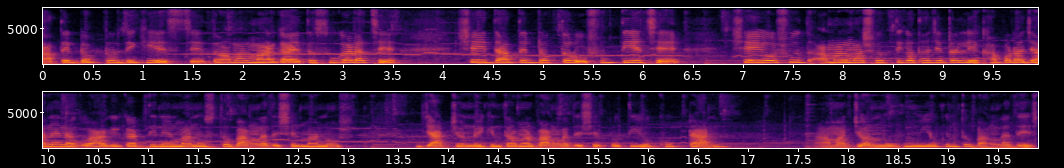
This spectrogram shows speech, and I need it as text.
দাঁতের ডক্টর দেখিয়ে এসছে, তো আমার মার গায়ে তো সুগার আছে সেই দাঁতের ডক্টর ওষুধ দিয়েছে। সেই ওষুধ আমার মা সত্যি কথা যেটা লেখাপড়া জানে না গো, আগেকার দিনের মানুষ তো বাংলাদেশের মানুষ। যার জন্যই কিন্তু আমার বাংলাদেশের প্রতিও খুব টান। আমার জন্মভূমিও কিন্তু বাংলাদেশ।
